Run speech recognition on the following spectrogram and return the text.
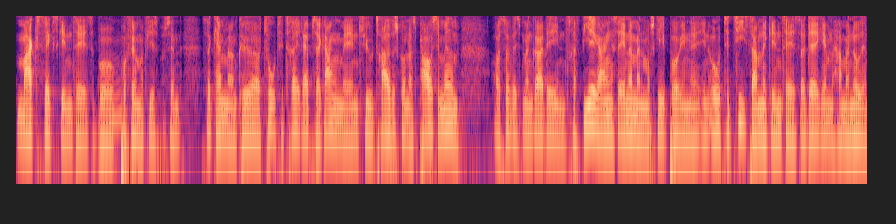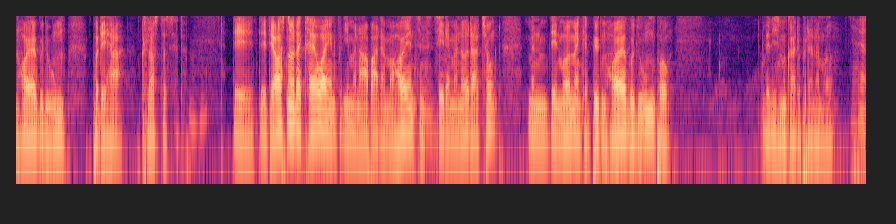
max 6 gentagelser på, mm. på 85 procent. Så kan man køre 2-3 reps ad gangen med en 20-30 sekunders pause imellem, og så hvis man gør det en 3-4 gange, så ender man måske på en, en 8-10 samlede gentagelser, og derigennem har man nået en højere volumen på det her clustersæt. Mm-hmm. Det, det, det er også noget, der kræver en, fordi man arbejder med høj intensitet, og med noget, der er tungt, men det er en måde, man kan bygge en højere volumen på, ved ligesom at gøre det på den her måde. Ja.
